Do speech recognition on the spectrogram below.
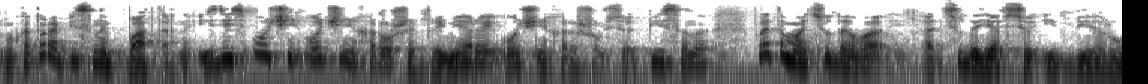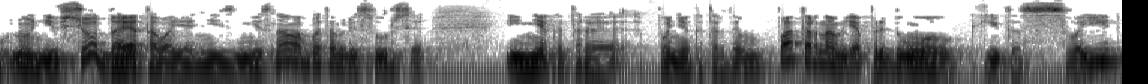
в которой описаны паттерны. И здесь очень-очень хорошие примеры, очень хорошо все описано. Поэтому отсюда, отсюда я все и беру. Ну не все, до этого я не, не знал об этом ресурсе. И некоторые, по некоторым паттернам я придумывал какие-то свои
